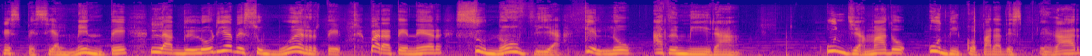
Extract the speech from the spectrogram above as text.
especialmente la gloria de su muerte, para tener su novia que lo admira. Un llamado único para desplegar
